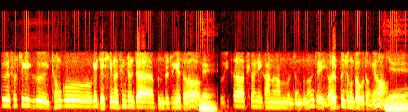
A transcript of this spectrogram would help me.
그 솔직히 그 전국에 계시는 생존자 분들 중에서 네. 의사 표현이 가능한 분 정도는 이제 10분 정도거든요. 예.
